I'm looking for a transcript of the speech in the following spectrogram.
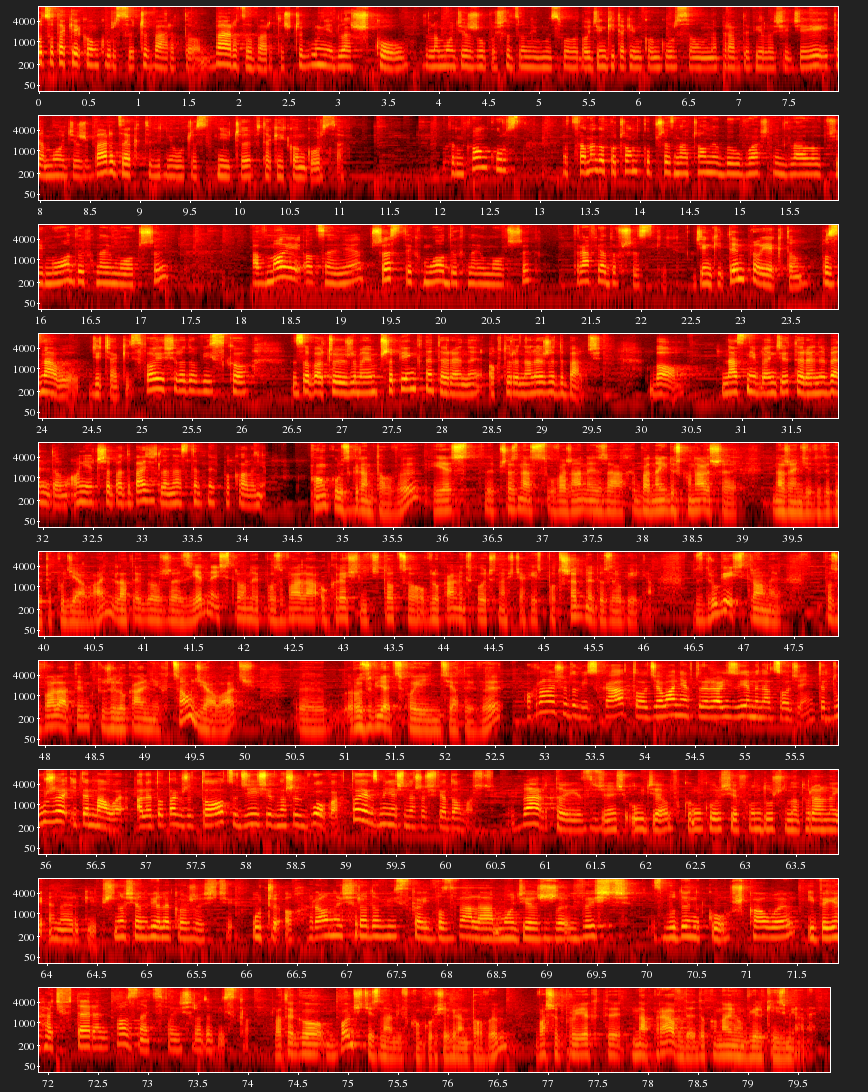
Po co takie konkursy? Czy warto? Bardzo warto, szczególnie dla szkół, dla młodzieży upośledzonej umysłowo, bo dzięki takim konkursom naprawdę wiele się dzieje i ta młodzież bardzo aktywnie uczestniczy w takich konkursach. Ten konkurs od samego początku przeznaczony był właśnie dla ludzi młodych, najmłodszych, a w mojej ocenie przez tych młodych, najmłodszych trafia do wszystkich. Dzięki tym projektom poznały dzieciaki swoje środowisko, zobaczyły, że mają przepiękne tereny, o które należy dbać, bo nas nie będzie, tereny będą. O nie trzeba dbać dla następnych pokoleń. Konkurs grantowy jest przez nas uważany za chyba najdoskonalsze narzędzie do tego typu działań, dlatego że z jednej strony pozwala określić to, co w lokalnych społecznościach jest potrzebne do zrobienia, z drugiej strony pozwala tym, którzy lokalnie chcą działać, rozwijać swoje inicjatywy, Ochrona środowiska to działania, które realizujemy na co dzień, te duże i te małe, ale to także to, co dzieje się w naszych głowach, to jak zmienia się nasza świadomość. Warto jest wziąć udział w konkursie Funduszu Naturalnej Energii. Przynosi on wiele korzyści. Uczy ochrony środowiska i pozwala młodzieży wyjść z budynku szkoły i wyjechać w teren, poznać swoje środowisko. Dlatego bądźcie z nami w konkursie grantowym. Wasze projekty naprawdę dokonają wielkiej zmiany.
